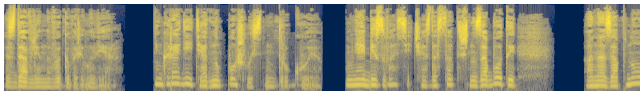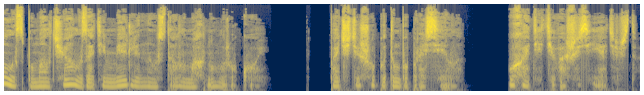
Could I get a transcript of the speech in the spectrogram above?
сдавленно выговорила Вера. Не городите одну пошлость на другую. У меня без вас сейчас достаточно заботы. Она запнулась, помолчала, затем медленно устало махнула рукой. Почти шепотом попросила. «Уходите, ваше сиятельство.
